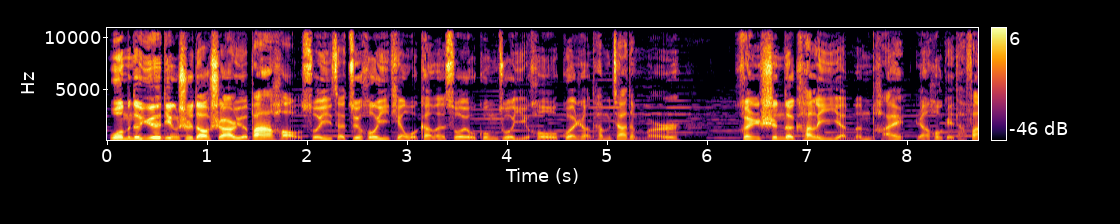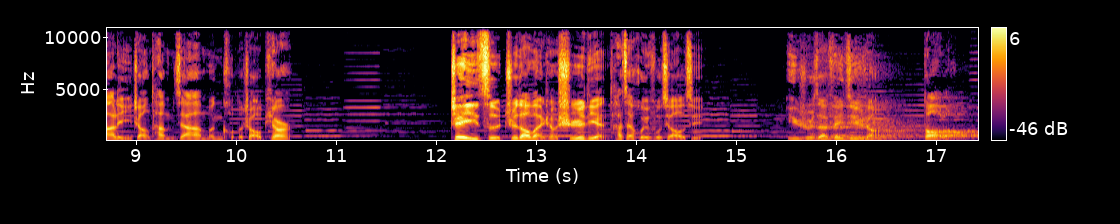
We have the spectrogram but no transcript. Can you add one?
我们的约定是到十二月八号，所以在最后一天我干完所有工作以后，关上他们家的门很深的看了一眼门牌，然后给他发了一张他们家门口的照片这一次，直到晚上十点，他才回复消息。一直在飞机上，到了。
